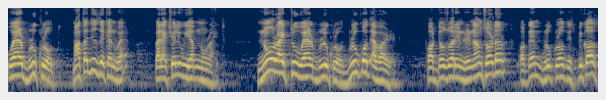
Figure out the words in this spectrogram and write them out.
wear blue cloth. Matajis they can wear, but actually we have no right. No right to wear blue cloth. Blue cloth avoided. For those who are in renounce order, for them blue cloth is because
